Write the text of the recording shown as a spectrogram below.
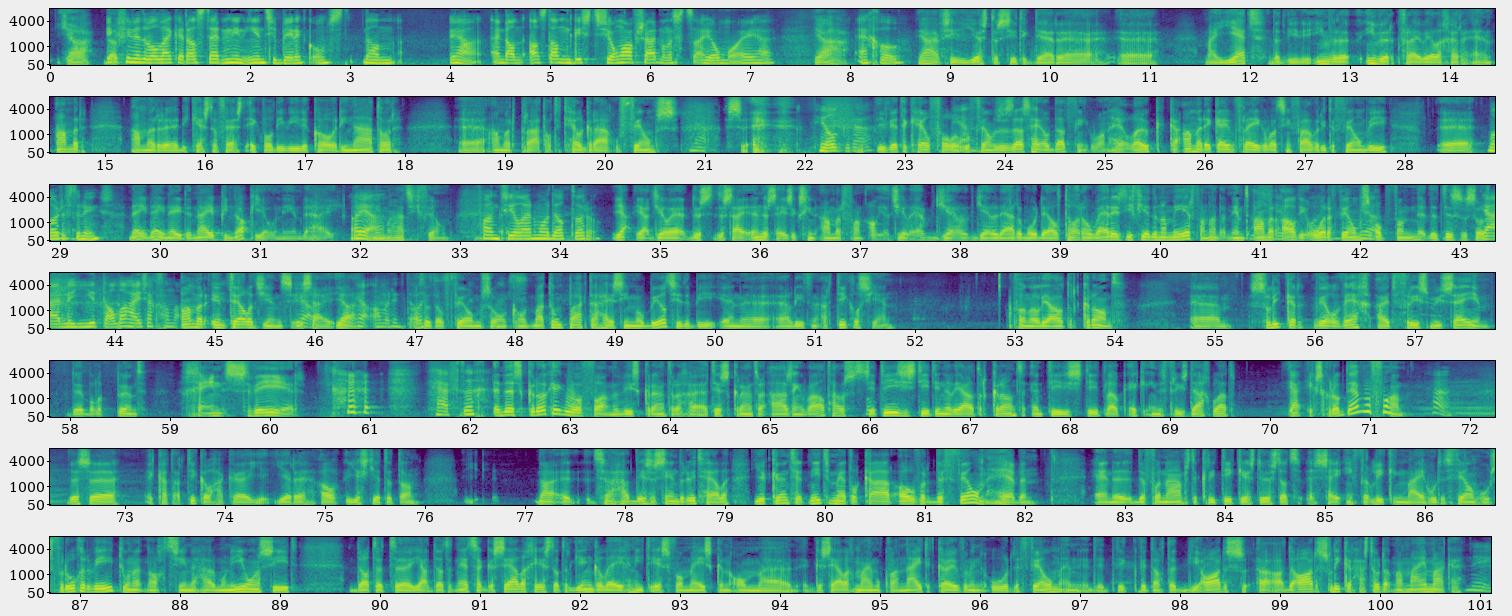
Ja, dat, Ik vind het wel lekker als er in een eentje binnenkomt. Dan, ja, en dan als dan gist jongen of zo, dan is het zo heel mooi. Ja. ja. Echo. Ja, zie juster zit ik daar eh eh maar Jet, dat wie de inwer- inwerkvrijwilliger en Ammer, Ammer eh, die Kerstelvest, ik wil die wie de coördinator. Eh Ammer praat altijd heel graag over films. Ja, Dus, eh, heel graag. die weet ik heel vol Ja. over films. Dus dat, is heel, dat vind ik gewoon heel leuk. Kan Ammer ik even vragen wat zijn favoriete film wie? Eh, Lord of the Rings. nee, nee, nee. De nieuwe Pinocchio neemde hij. Oh ja. animatiefilm. Van Guillermo del Toro. Ja, ja, dus, dus zij, en dus ik zie Ammer van, oh ja, Guillermo del Toro, waar is die verder nog meer van? Nou, dan neemt Ammer al die orenfilms Ja. op van, dat is een soort Ja, en de hiertallen. Hij zegt van... Ammer oh, Intelligence is Ja. hij, ja. Ja, Ammer Als Intelligence. het op film zo komt. Maar toen pakte hij zijn mobieltje erbij en eh, hij liet een artikel zien van de Ljouter krant. Ehm Slieker wil weg uit Fries Museum. Dubbele punt. Geen sfeer. Heftig. En daar schrok ik wel van. Wie is Krunter, eh, het is Krunter Azing Waldhaus. Tizi stiet in de Ljouter krant en Tizi stiet ook ik in het Fries Dagblad. Ja, ik schrok daar wel van. Huh. Dus eh, ik had artikel hakken, je, je, eh, al, je zit het dan. Nou, eh, ze had deze zin eruit hellen. Je kunt het niet met elkaar over de film hebben. En eh, de voornaamste kritiek is dus dat zij in vergelijking met hoe het film hoe het vroeger wie, toen het nog in de harmonie jongens ziet, dat het, eh, ja, dat het net zo gezellig is, dat er geen gelegenheid is voor mensen om eh, gezellig met qua nij te keuvelen over de film. En ik weet nog dat die oude, s- eh, de oude slieker, hast dat nog mij maken? Nee.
